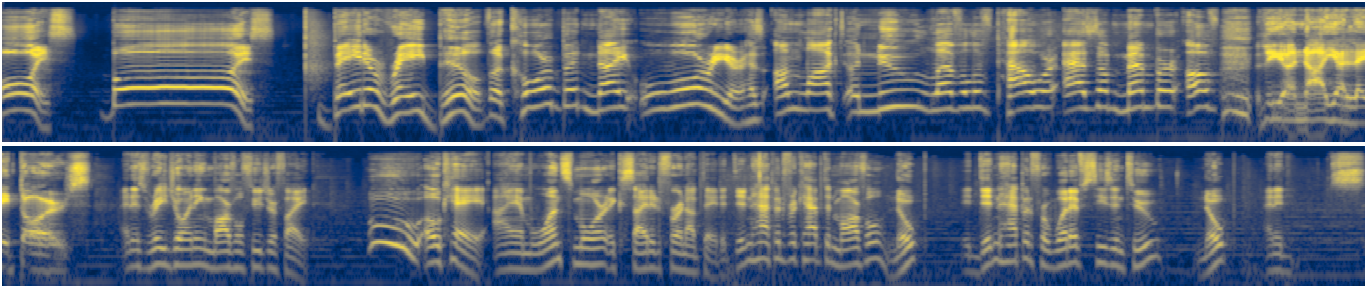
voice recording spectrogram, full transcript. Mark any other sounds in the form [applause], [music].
Boys, boys, Beta Ray Bill, the Korbinite Warrior, has unlocked a new level of power as a member of the Annihilators and is rejoining Marvel Future Fight. Ooh, okay. I am once more excited for an update. It didn't happen for Captain Marvel. Nope. It didn't happen for What If Season 2. Nope. And it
